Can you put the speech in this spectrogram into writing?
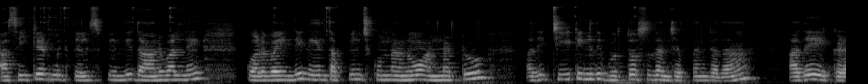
ఆ సీక్రెట్ మీకు తెలిసిపోయింది దానివల్లనే గొడవైంది నేను తప్పించుకున్నాను అన్నట్టు అది చీటింగ్ది గుర్తొస్తుంది అని చెప్పాను కదా. అదే ఇక్కడ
